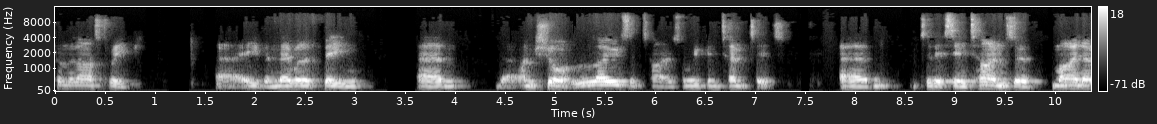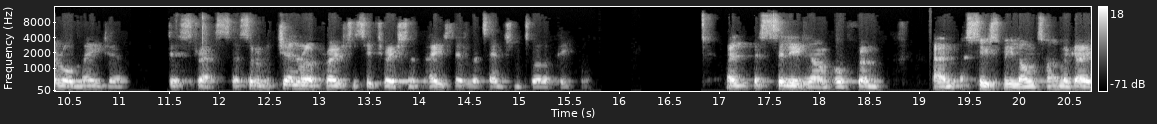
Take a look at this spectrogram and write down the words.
from the last week, uh, even there will have been, um, I'm sure, loads of times when we've been tempted um, to this in times of minor or major distress, a sort of a general approach to situation that pays little attention to other people. A, a silly example from um, a suitably long time ago.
